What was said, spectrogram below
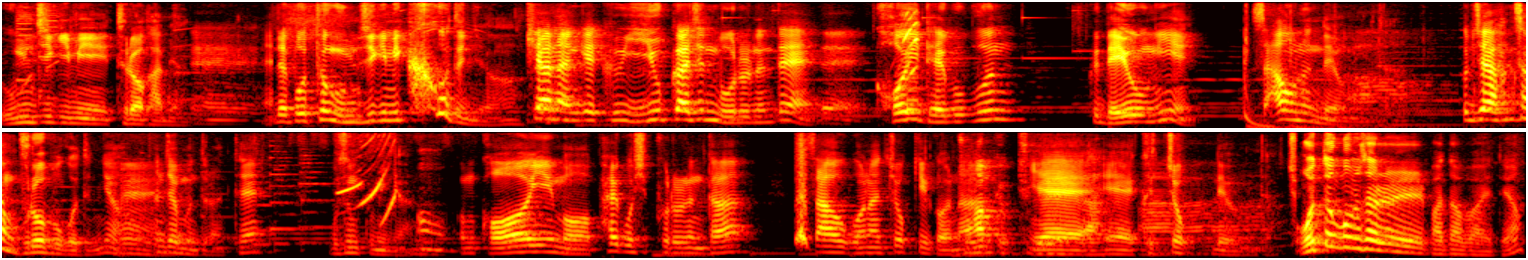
움직임이 들어가면. 네. 근데 보통 움직임이 크거든요. 희한한 게 그 이유까지는 모르는데 네. 거의 대부분 그 내용이 싸우는 내용입니다. 그럼 제가 항상 물어보거든요. 아. 네. 환자분들한테 무슨 꿈이냐. 어. 그럼 거의 뭐 8, 90%는 다 싸우거나 쫓기거나 종합격투기 예. 예, 그쪽 아. 내용입니다. 어떤 검사를 받아봐야 돼요?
